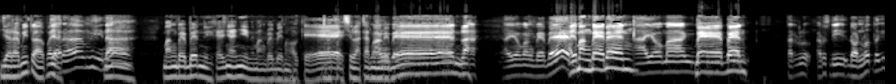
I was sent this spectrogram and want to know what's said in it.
Jarami itu apa ya? Jarami. Nah, Nah. Mang Beben nih, kayak nyanyi nih Mang Beben. Oke. Oke, silakan Mang Beben. Lah. Ayo Mang Beben. Ayo Mang Beben. Ayo Mang Beben. Ntar dulu harus di-download lagi.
